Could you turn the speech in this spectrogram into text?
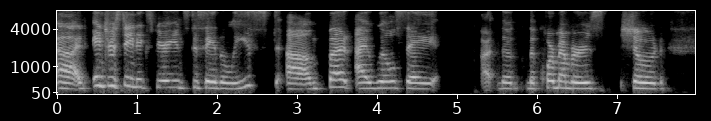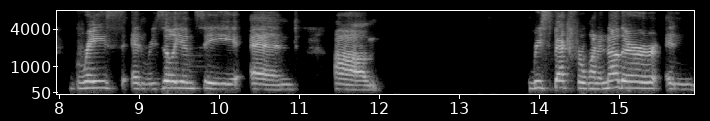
uh, an interesting experience to say the least. Um, but I will say uh, the, the core members showed grace and resiliency and um, respect for one another and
